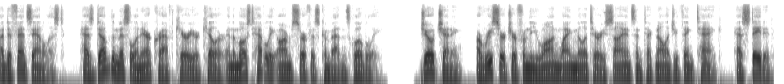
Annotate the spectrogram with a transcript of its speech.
a defense analyst, has dubbed the missile an aircraft carrier killer and the most heavily armed surface combatants globally. Zhou Chenming, a researcher from the Yuan Wang Military Science and Technology think tank, has stated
